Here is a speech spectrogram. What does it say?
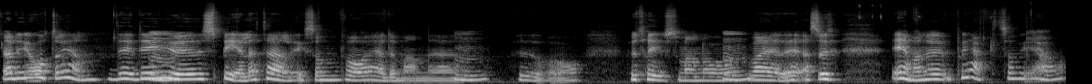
Ja, det är ju återigen, det, det är Mm. ju spelet där liksom. Vad är det man, eh, Mm. hur och hur trivs man och Mm. vad är det? Alltså, är man på jakt så, ja.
